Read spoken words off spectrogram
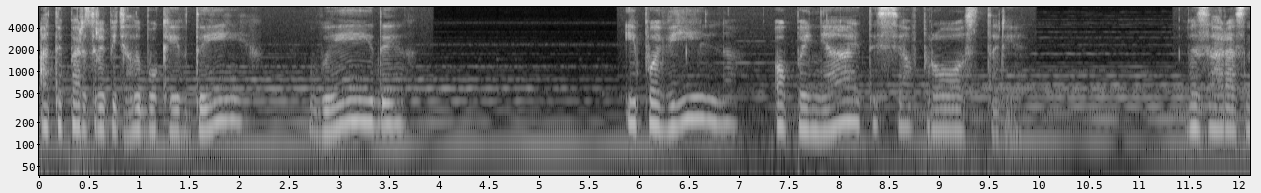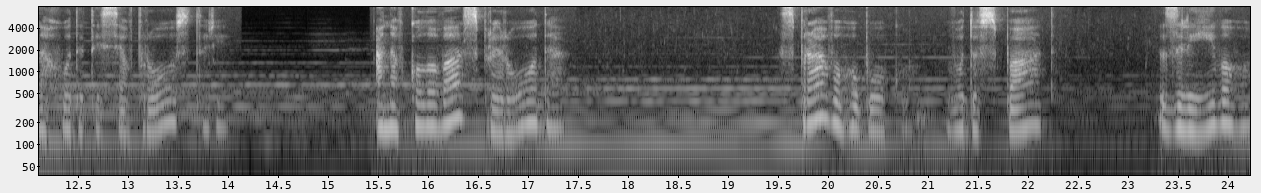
А тепер зробіть глибокий вдих, видих і повільно опиняйтеся в просторі. Ви зараз знаходитеся в просторі, а навколо вас природа, з правого боку водоспад, з лівого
